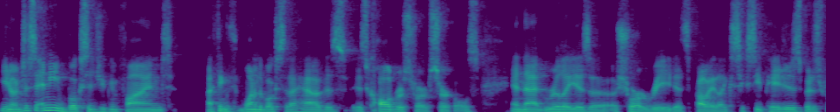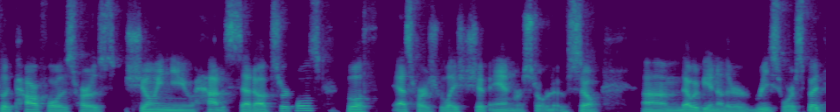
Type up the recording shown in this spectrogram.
you know just any books that you can find I think one of the books that I have is is called Restorative Circles, and that really is a, a, short read. It's probably like 60 pages, but it's really powerful as far as showing you how to set up circles, both as far as relationship and restorative. So um, that would be another resource. But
